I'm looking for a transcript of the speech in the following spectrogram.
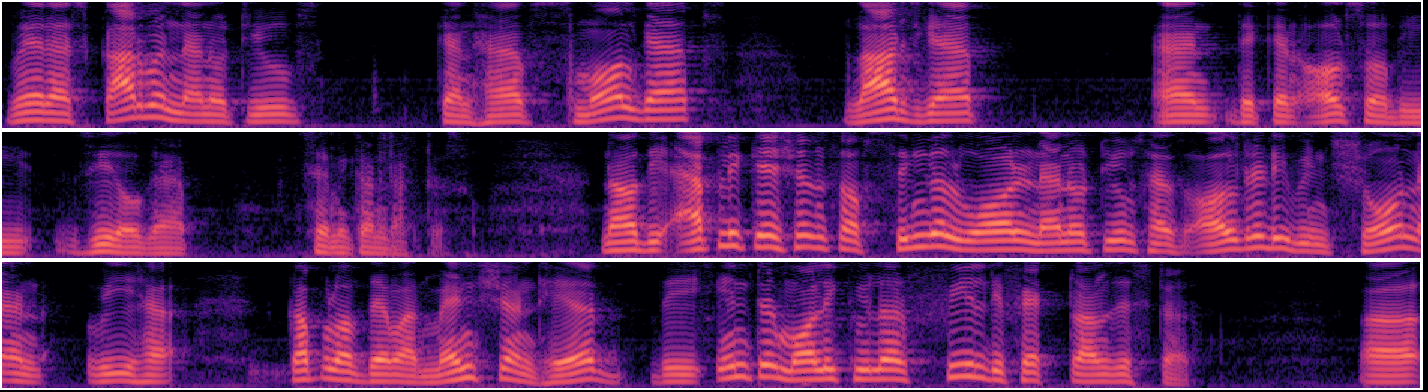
whereas carbon nanotubes can have small gaps, large gap and they can also be 0 gap semiconductors. Now, the applications of single wall nanotubes has already been shown and we have a couple of them are mentioned here. The intermolecular field effect transistor uh,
